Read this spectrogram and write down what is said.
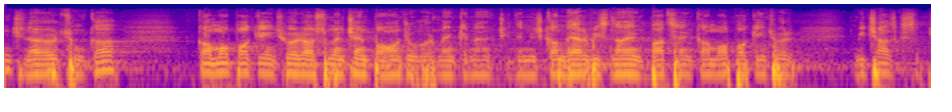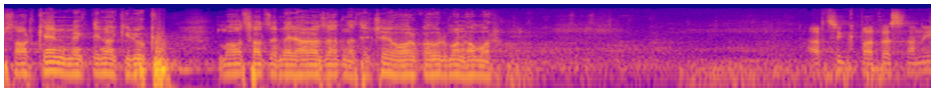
ինչ հնարավորություն կա կամ ապակե ինչ որ ասում են չեն պահանջում որ մենք գնանք, չգիտեմ ինչ կամ հերվիս նայենք, բացենք կամ ապակե ինչ որ միջանցք սարքեն, մենք տենանք իրոք մահացած է մեր հարազատնա թե չէ հարկավորման համար։ Արդյունք պատասխանի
